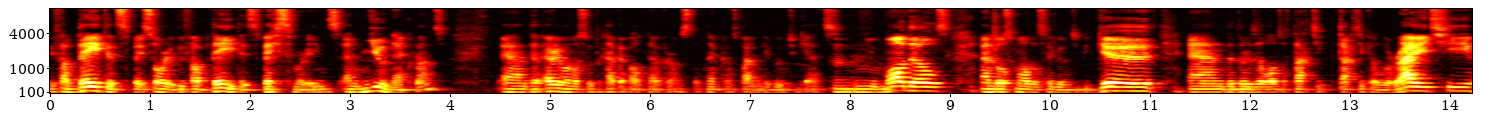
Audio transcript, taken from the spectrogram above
with updated space sorry with updated space marines and new necrons. And everyone was super happy about Necrons. That Necrons finally going to get Mm. new models, and those models are going to be good. And there's a lot of tactic, tactical variety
